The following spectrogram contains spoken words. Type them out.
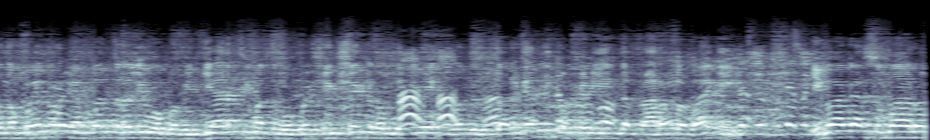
ಸಾವಿರದ ಒಂಬೈನೂರ ಎಂಬತ್ತರಲ್ಲಿ ಒಬ್ಬ ವಿದ್ಯಾರ್ಥಿ ಮತ್ತು ಒಬ್ಬ ಶಿಕ್ಷಕರೊಂದಿಗೆ ಒಂದು ತರಗತಿ ಕೊಠಡಿಯಿಂದ ಪ್ರಾರಂಭವಾಗಿ ಇವಾಗ ಸುಮಾರು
